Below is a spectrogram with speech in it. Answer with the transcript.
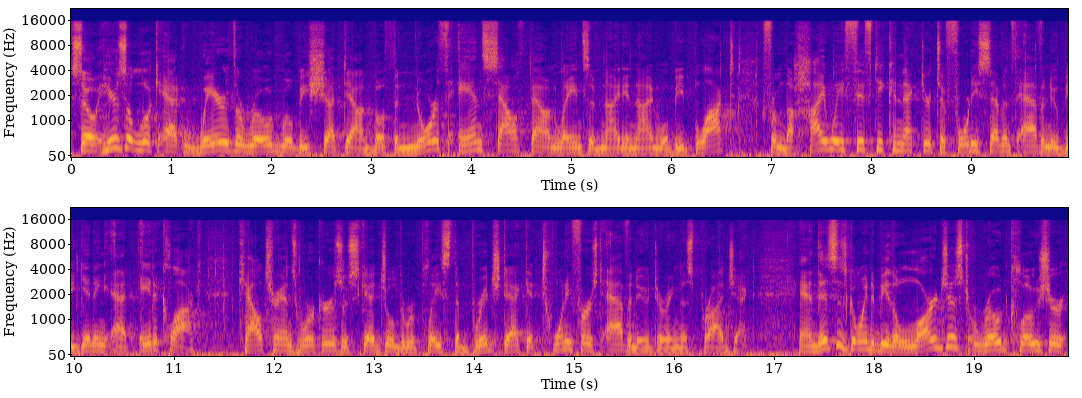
So here's a look at where the road will be shut down. Both the north and southbound lanes of 99 will be blocked from the Highway 50 connector to 47th Avenue beginning at 8 o'clock. Caltrans workers are scheduled to replace the bridge deck at 21st Avenue during this project. And this is going to be the largest road closure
